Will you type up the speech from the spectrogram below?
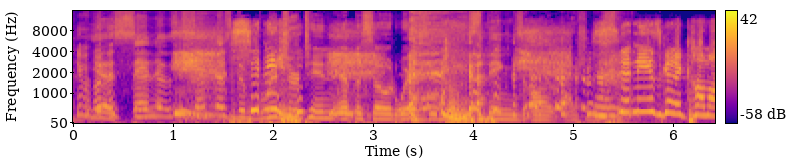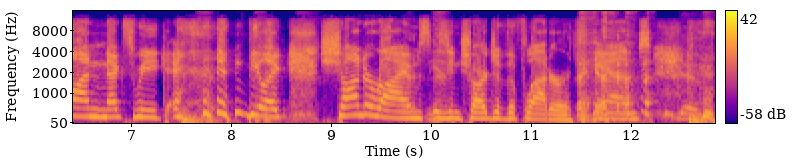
people yeah, to say send us, send us the Sydnee- Bridgerton episode where Sydnee's things are actually. Sydnee is going to come on next week and be like, Shonda Rhimes is in charge of the flat earth. And Yes.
